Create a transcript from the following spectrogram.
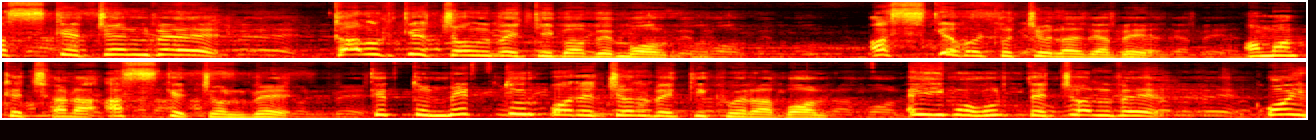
আজকে চলবে, কালকে চলবে কীভাবে বল? আজকে হয়তো চলে যাবে। আমাকে ছাড়া আজকে চলবে। কিন্তু মৃত্যুর পরে চলবে কি করে বল? এই মুহূর্তে চলবে। ওই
